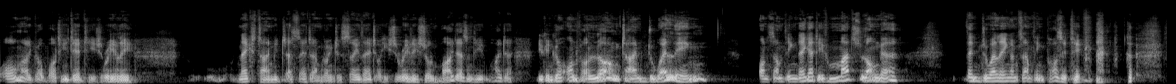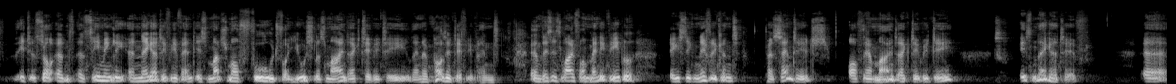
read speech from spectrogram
oh my God, what he did, he's really, next time he just said, I'm going to say that, or he's really should, why doesn't he, why do, you can go on for a long time dwelling on something negative, much longer than dwelling on something positive. it is so uh, seemingly a negative event is much more food for useless mind activity than a positive event. And this is why for many people, a significant percentage of their mind activity is negative. Uh,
